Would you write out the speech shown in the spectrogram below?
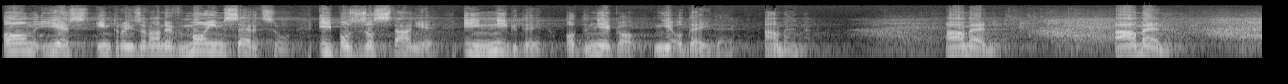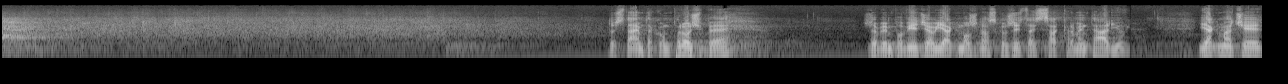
On jest intronizowany w moim sercu i pozostanie i nigdy od Niego nie odejdę. Amen. Amen. Amen. Dostałem taką prośbę, żebym powiedział, jak można skorzystać z sakramentaliów. Jak macie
